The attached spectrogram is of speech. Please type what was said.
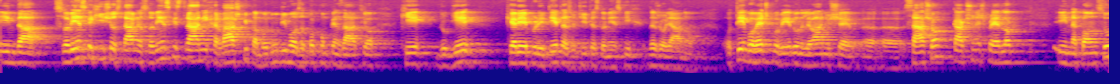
in da slovenske hiše ostanejo na slovenski strani, hrvaški pa ponudimo za to kompenzacijo kje drugje, ker je prioriteta zaščita slovenskih državljanov. O tem bo več povedal v nadaljevanju še Sašo, kakšen je predlog. In na koncu,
